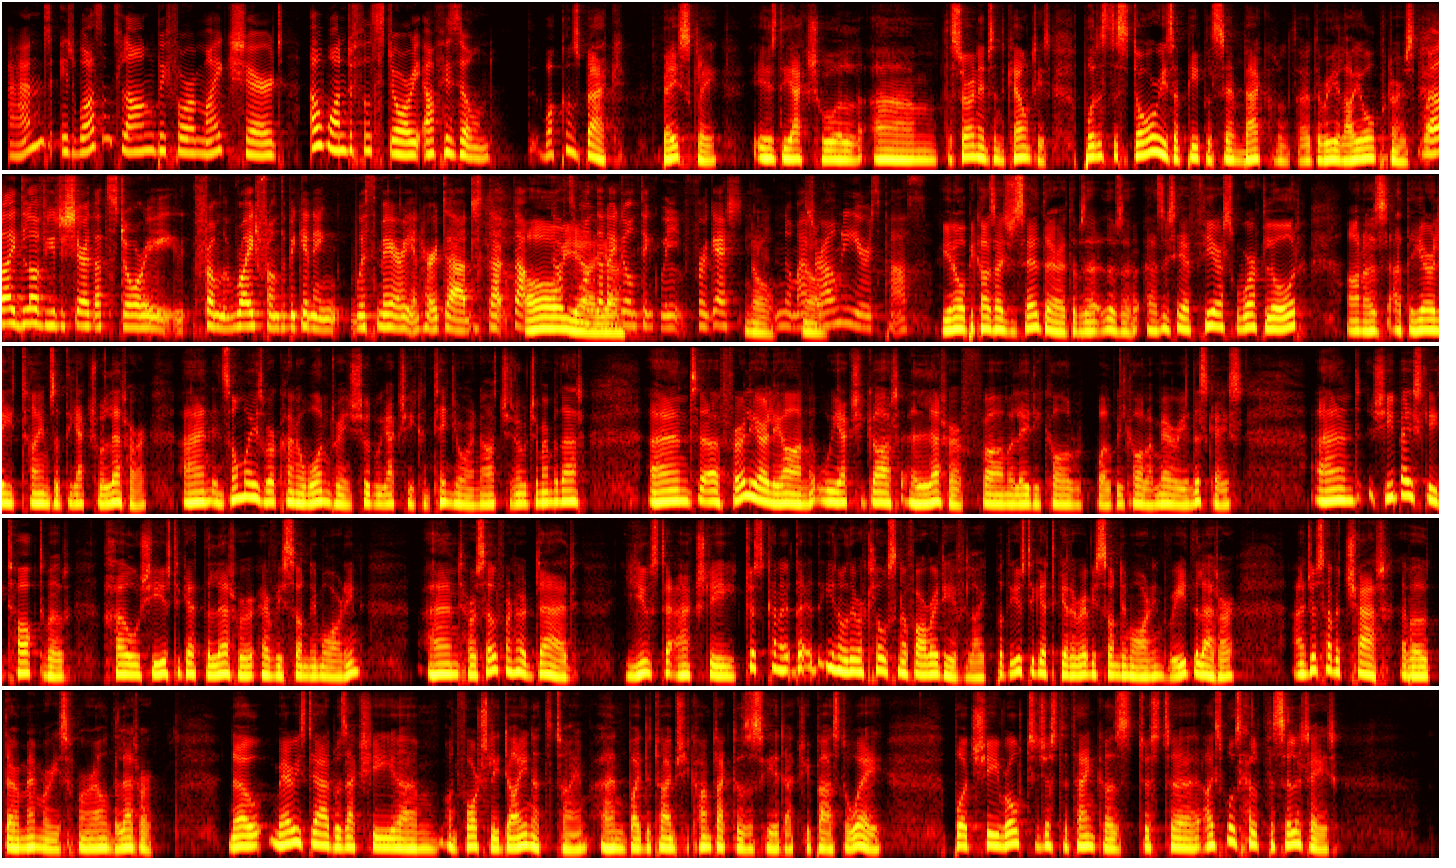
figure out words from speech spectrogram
And it wasn't long before Mike shared a wonderful story of his own. What comes back, basically, is the actual um, the surnames and the counties, but it's the stories that people send back that are the real eye openers. Well, I'd love you to share that story from the, right from the beginning with Mary and her dad. That, that Oh, that's yeah, one that I don't think we'll forget. No, no matter no. how many years pass. You know, because as you said there, there was a there was a as we say a fierce workload on us at the early times of the actual letter, and in some ways we're kind of wondering should we actually continue or not. You know, do you remember that? And uh, fairly early on, we actually got a letter from a lady called well, we'll call her Mary in this case, and she basically talked about how she used to get the letter every Sunday morning, and herself and her dad used to actually just kind of, you know, they were close enough already, if you like, but they used to get together every Sunday morning, read the letter, and just have a chat about their memories from around the letter. Now, Mary's dad was actually um, unfortunately dying at the time, and by the time she contacted us, he had actually passed away. But she wrote just to thank us, just to, I suppose, help facilitate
